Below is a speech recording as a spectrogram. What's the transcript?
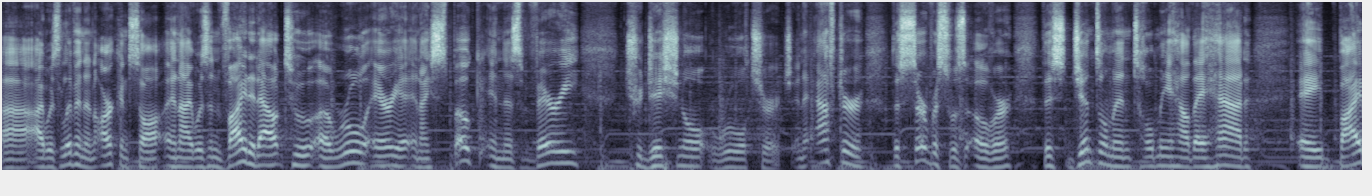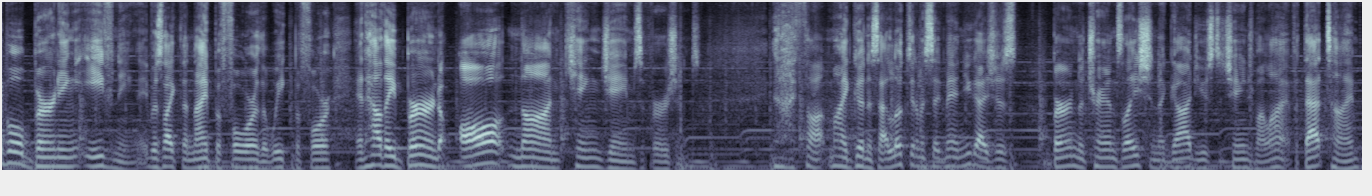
uh, I was living in Arkansas and I was invited out to a rural area and I spoke in this very traditional rural church. And after the service was over, this gentleman told me how they had a Bible burning evening. It was like the night before, the week before, and how they burned all non King James versions. And I thought, my goodness, I looked at him and said, man, you guys just burned the translation that God used to change my life. At that time,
